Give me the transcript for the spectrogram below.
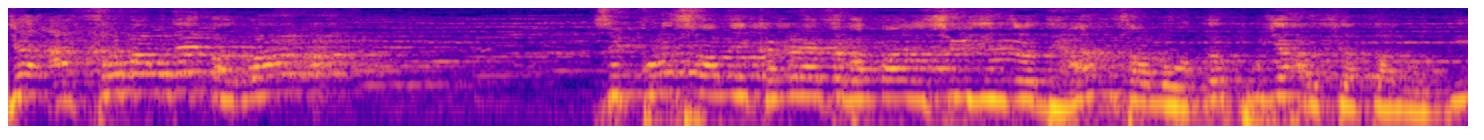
ज्या आश्रमामध्ये भगवान श्री कुलस्वामी खंडरायाचं भगवान शिवजींचं ध्यान चालू होतं पूजा अर्चा चालू होती.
